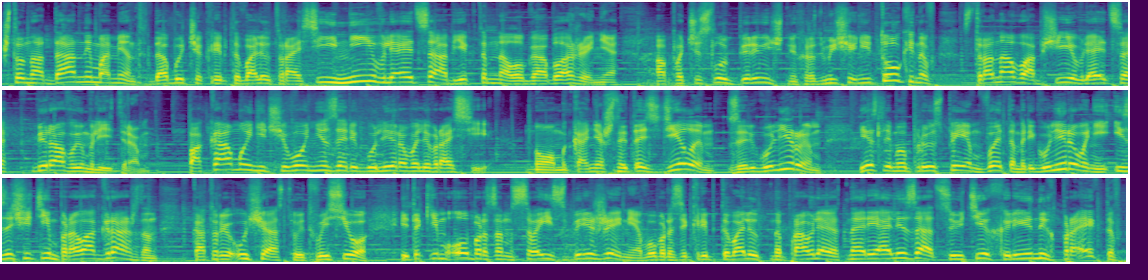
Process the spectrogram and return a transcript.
что на данный момент добыча криптовалют в России не является объектом налогообложения, а по числу первичных размещений токенов страна вообще является мировым лидером. Пока мы ничего не зарегулировали в России. Но мы, конечно, это сделаем, зарегулируем, если мы преуспеем в этом регулировании и защитим права граждан, которые участвуют в ICO, и таким образом свои сбережения в образе криптовалют направляют на реализацию тех или иных проектов,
